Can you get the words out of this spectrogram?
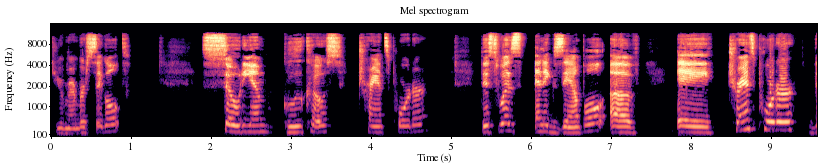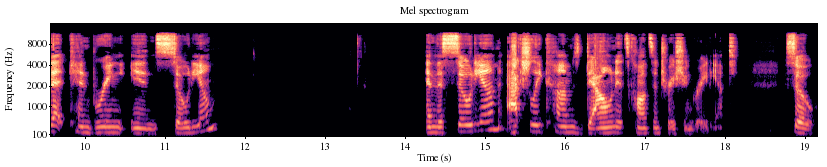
Do you remember SGLT? Sodium glucose transporter. This was an example of a transporter that can bring in sodium, and the sodium actually comes down its concentration gradient. So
